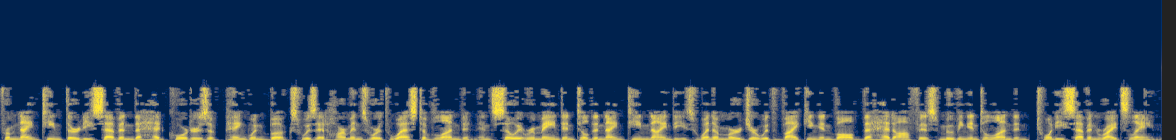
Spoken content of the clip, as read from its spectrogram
From 1937 the headquarters of Penguin Books was at Harmondsworth west of London and so it remained until the 1990s when a merger with Viking involved the head office moving into London 27 Wrights Lane,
